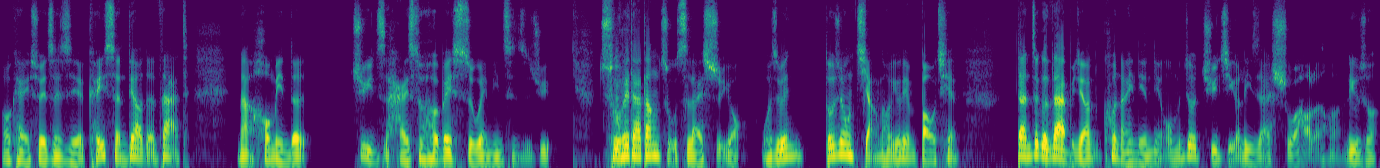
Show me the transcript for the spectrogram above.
，OK，所以这是也可以省掉的 that，那后面的句子还是会被视为名词子句。除非它当主词来使用，我这边都是用讲的，有点抱歉。但这个 that 比较困难一点点，我们就举几个例子来说好了哈。例如说，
